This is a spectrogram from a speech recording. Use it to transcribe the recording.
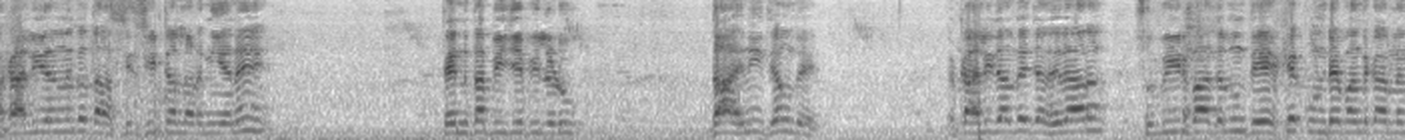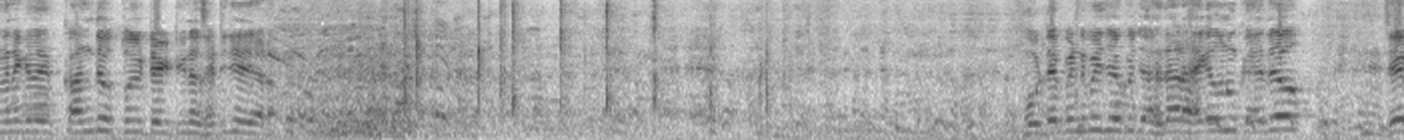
ਅਕਾਲੀ ਦਲ ਨੇ ਤਾਂ 10 ਹੀ ਸੀਟਾਂ ਲੜਨੀਆਂ ਨੇ। ਤਿੰਨ ਤਾਂ ਬੀਜੇਪੀ ਲੜੂ। 10 ਨਹੀਂ ਇੱਥੇ ਹੁੰਦੇ। ਅਕਾਲੀ ਦਲ ਦੇ ਜਥੇਦਾਰ ਸੁਖਬੀਰ ਬਾਦਲ ਨੂੰ ਦੇਖ ਕੇ ਕੁੰਡੇ ਬੰਦ ਕਰ ਲੈਂਦੇ ਨੇ ਕਿ ਕੰਧ ਉੱਤੋਂ ਹੀ ਟਿਕਟੀ ਨਾ ਸਿੱਟ ਜੇ ਯਾਰ। ਤੁਹਾਡੇ ਪਿੰਡ ਵੀ ਜੇ ਕੋਈ ਜਥੇਦਾਰ ਹੈਗਾ, ਉਹਨੂੰ ਕਹਿ ਦਿਓ। ਜੇ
